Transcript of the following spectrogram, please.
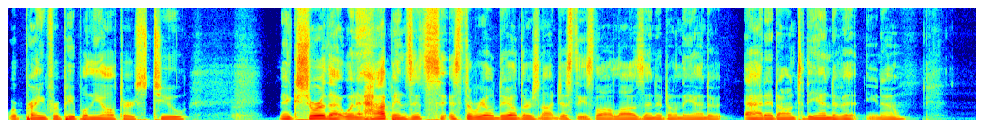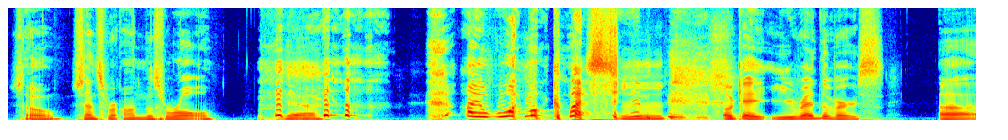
we're praying for people in the altars to make sure that when it happens, it's it's the real deal. There's not just these law laws ended on the end of it, added on to the end of it. You know? So since we're on this roll, Yeah. I have one more question. Mhm. Okay, you read the verse uh,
